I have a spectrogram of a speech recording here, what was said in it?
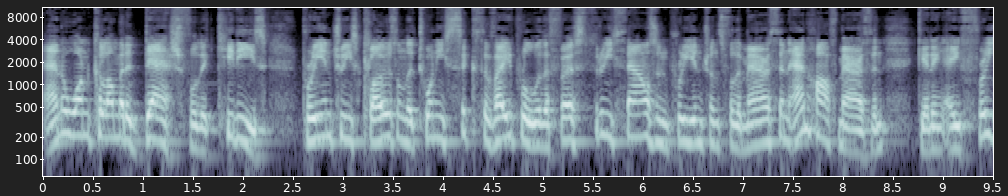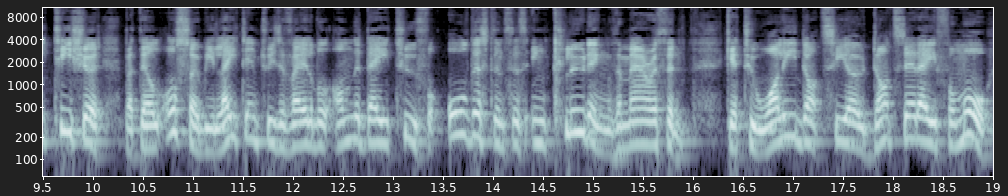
and a one kilometer dash for the kiddies. Pre entries close on the 26th of April with the first 3,000 pre entrants for the marathon and half marathon getting a free t shirt, but there'll also be late entries available on the day too for all distances, including the marathon. Get to wally.co.za for more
